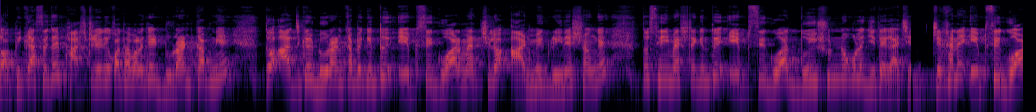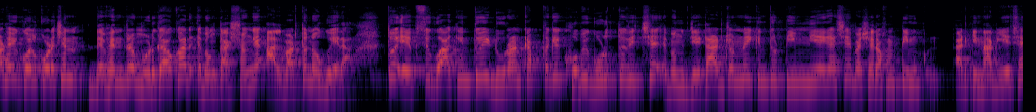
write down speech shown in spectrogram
টপিক আসা যায় ফার্স্টে যদি কথা বলা যায় ডুরান্ট কাপ নিয়ে, তো আজকে ডুরান্ট কাপে কিন্তু এফসি গোয়ার ম্যাচ ছিল আর্মি গ্রিনের সঙ্গে। তো সেই ম্যাচটা কিন্তু এফসি গোয়া দুই শূন্য গোলে জিতে গেছে। যেখানে এফসি গোয়ার হয়ে গোল করেছেন দেবেন্দ্র মুরগাঁওকার এবং তার সঙ্গে আলবার্তো নগুয়েরা। তো এফসি গোয়া কিন্তু এই ডুরান্ট কাপটাকে খুবই গুরুত্ব দিচ্ছে এবং জেতার জন্যই কিন্তু টিম নিয়ে গেছে বা সেরকম টিম আর কি নামিয়েছে।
